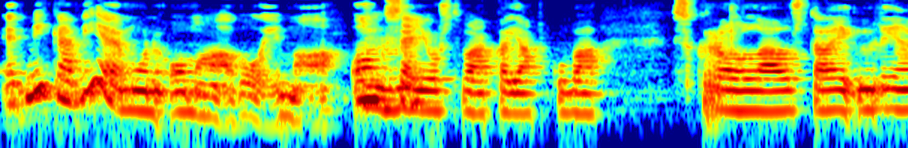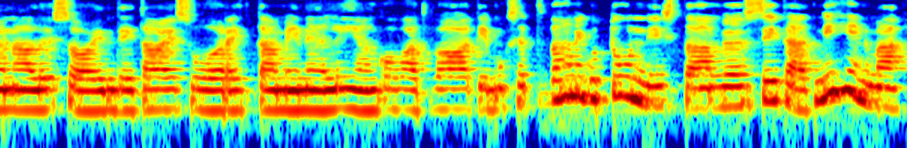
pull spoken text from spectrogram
että mikä vie mun omaa voimaa? Onko se Mhm. just vaikka jatkuva scrollaus tai ylianalysointi tai suorittaminen, liian kovat vaatimukset. Vähän niin kuin tunnistaa myös sitä, että mihin mä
